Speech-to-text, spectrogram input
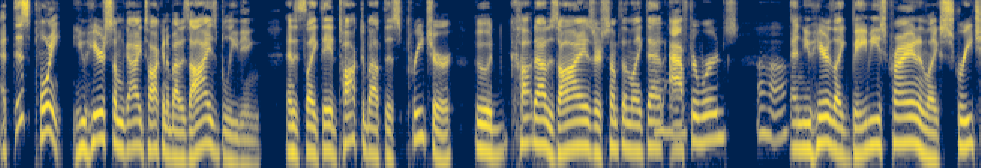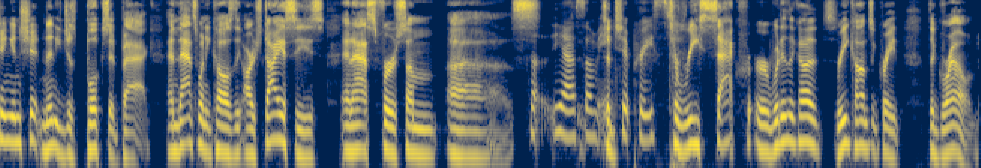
At this point, you hear some guy talking about his eyes bleeding. And it's like they had talked about this preacher who had cut out his eyes or something like that uh-huh. afterwards. Uh-huh. And you hear like babies crying and like screeching and shit. And then he just books it back. And that's when he calls the archdiocese and asks for some, uh, So, yeah, some To- ancient priest. to resac or what do they call it? Reconsecrate the ground.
